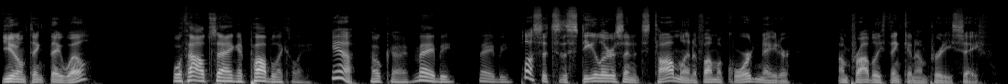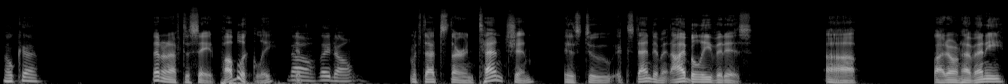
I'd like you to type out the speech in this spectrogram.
you don't think they will? without saying it publicly? Yeah. Okay, maybe, maybe. Plus, it's the Steelers and it's Tomlin. If I'm a coordinator, I'm probably thinking I'm pretty safe. Okay. They don't have to say it publicly. No, they don't. If, if that's their intention, is to extend him, and I believe it is. Uh, I don't have any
